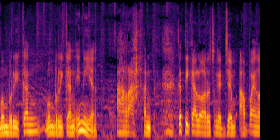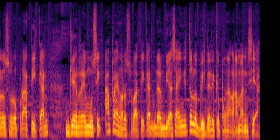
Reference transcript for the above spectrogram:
memberikan memberikan ini ya arahan. Ketika lo harus ngejam apa yang harus suruh perhatikan genre musik apa yang harus perhatikan dan biasanya itu lebih dari kepengalaman sih ya.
